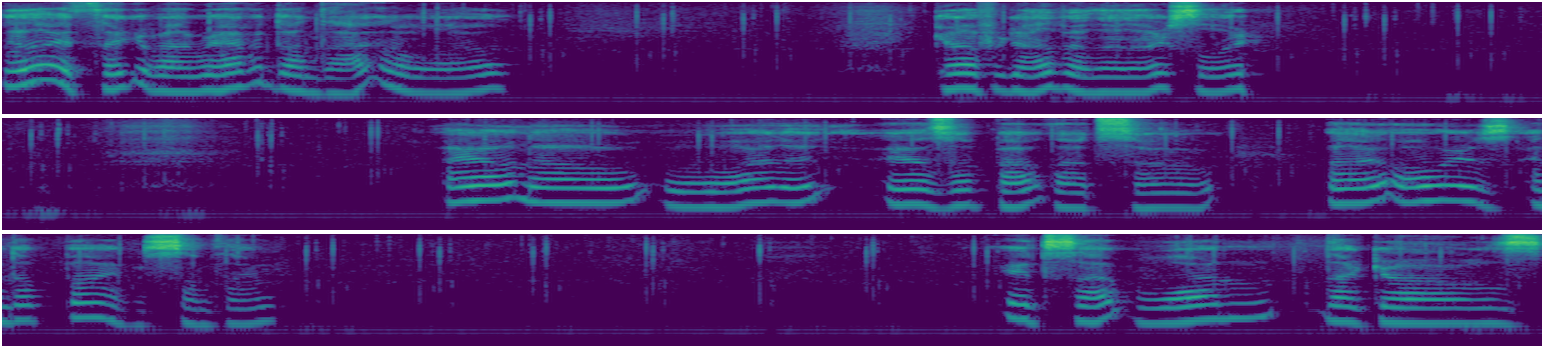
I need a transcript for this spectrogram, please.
Now that I think about it, we haven't done that in a while. God, I forgot about that actually. I don't know what it is about that so, but I always end up buying something. It's that one that goes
